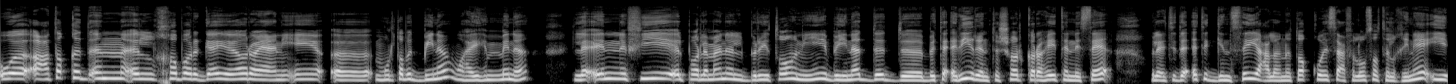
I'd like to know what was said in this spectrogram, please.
وأعتقد إن الخبر الجاي يارا يعني إيه آه، مرتبط بينا وهيهمنا لأن في البرلمان البريطاني بيندد بتقرير انتشار كراهية النساء والاعتداءات الجنسية على نطاق واسع في الوسط الغنائي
